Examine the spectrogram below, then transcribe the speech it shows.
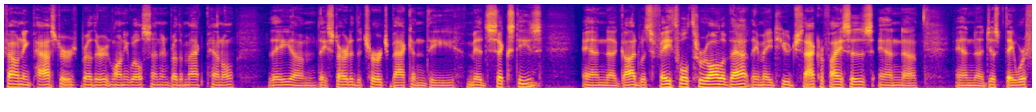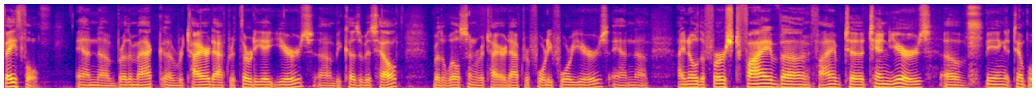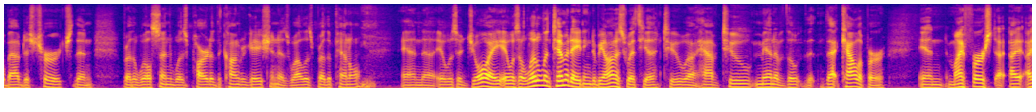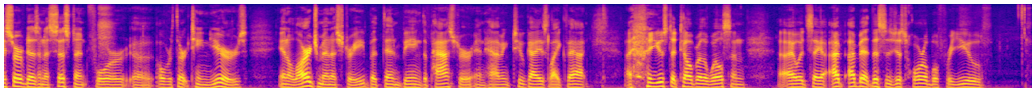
founding pastors, Brother Lonnie Wilson and Brother Mac Pennell, they um, they started the church back in the mid '60s, and uh, God was faithful through all of that. They made huge sacrifices, and uh, and uh, just they were faithful. And uh, Brother Mac uh, retired after 38 years uh, because of his health. Brother Wilson retired after 44 years, and uh, I know the first five, uh, five to ten years of being at Temple Baptist Church, then Brother Wilson was part of the congregation as well as Brother Pennell. And uh, it was a joy. It was a little intimidating, to be honest with you, to uh, have two men of the, that caliber. In my first, I, I served as an assistant for uh, over 13 years in a large ministry, but then being the pastor and having two guys like that I used to tell Brother Wilson, I would say, I, I bet this is just horrible for you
